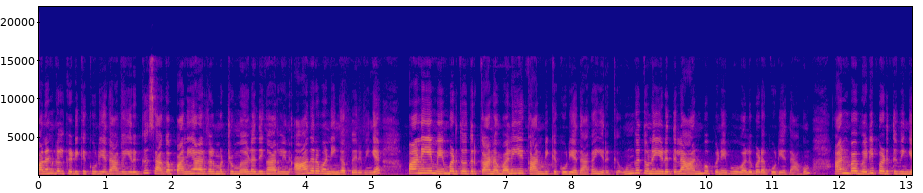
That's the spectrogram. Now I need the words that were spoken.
பலன்கள் கிடைக்கக்கூடியதாக இருக்கு. சக பணியாளர்கள் மற்றும் மேலதிகாரிகளின் ஆதரவை நீங்கள் பெறுவீங்க. பணியை மேம்படுத்துவதற்கான வழியை காண்பிக்கக்கூடியதாக இருக்குது உங்கள் துணையிடத்தில் அன்பு பிணைப்பு வலுப்படக்கூடியதாகவும் அன்பை வெளிப்படுத்துவீங்க.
